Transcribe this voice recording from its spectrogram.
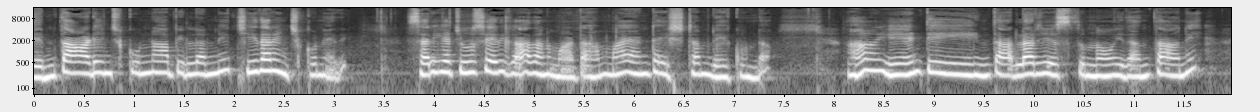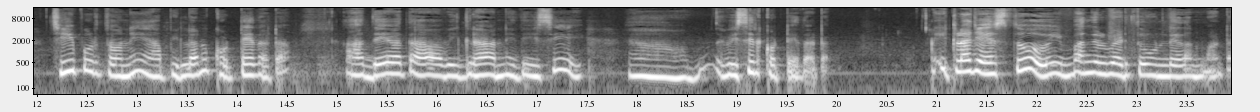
ఎంత ఆడించుకున్నా పిల్లల్ని చీదరించుకునేది. సరిగా చూసేది కాదనమాట అమ్మాయి అంటే ఇష్టం లేకుండా ఏంటి ఇంత అల్లరి చేస్తున్నావు ఇదంతా అని చీపురుతోని ఆ పిల్లను కొట్టేదట. ఆ దేవత విగ్రహాన్ని తీసి విసిరి కొట్టేదట. ఇట్లా చేస్తూ ఇబ్బందులు పెడుతూ ఉండేదన్నమాట.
